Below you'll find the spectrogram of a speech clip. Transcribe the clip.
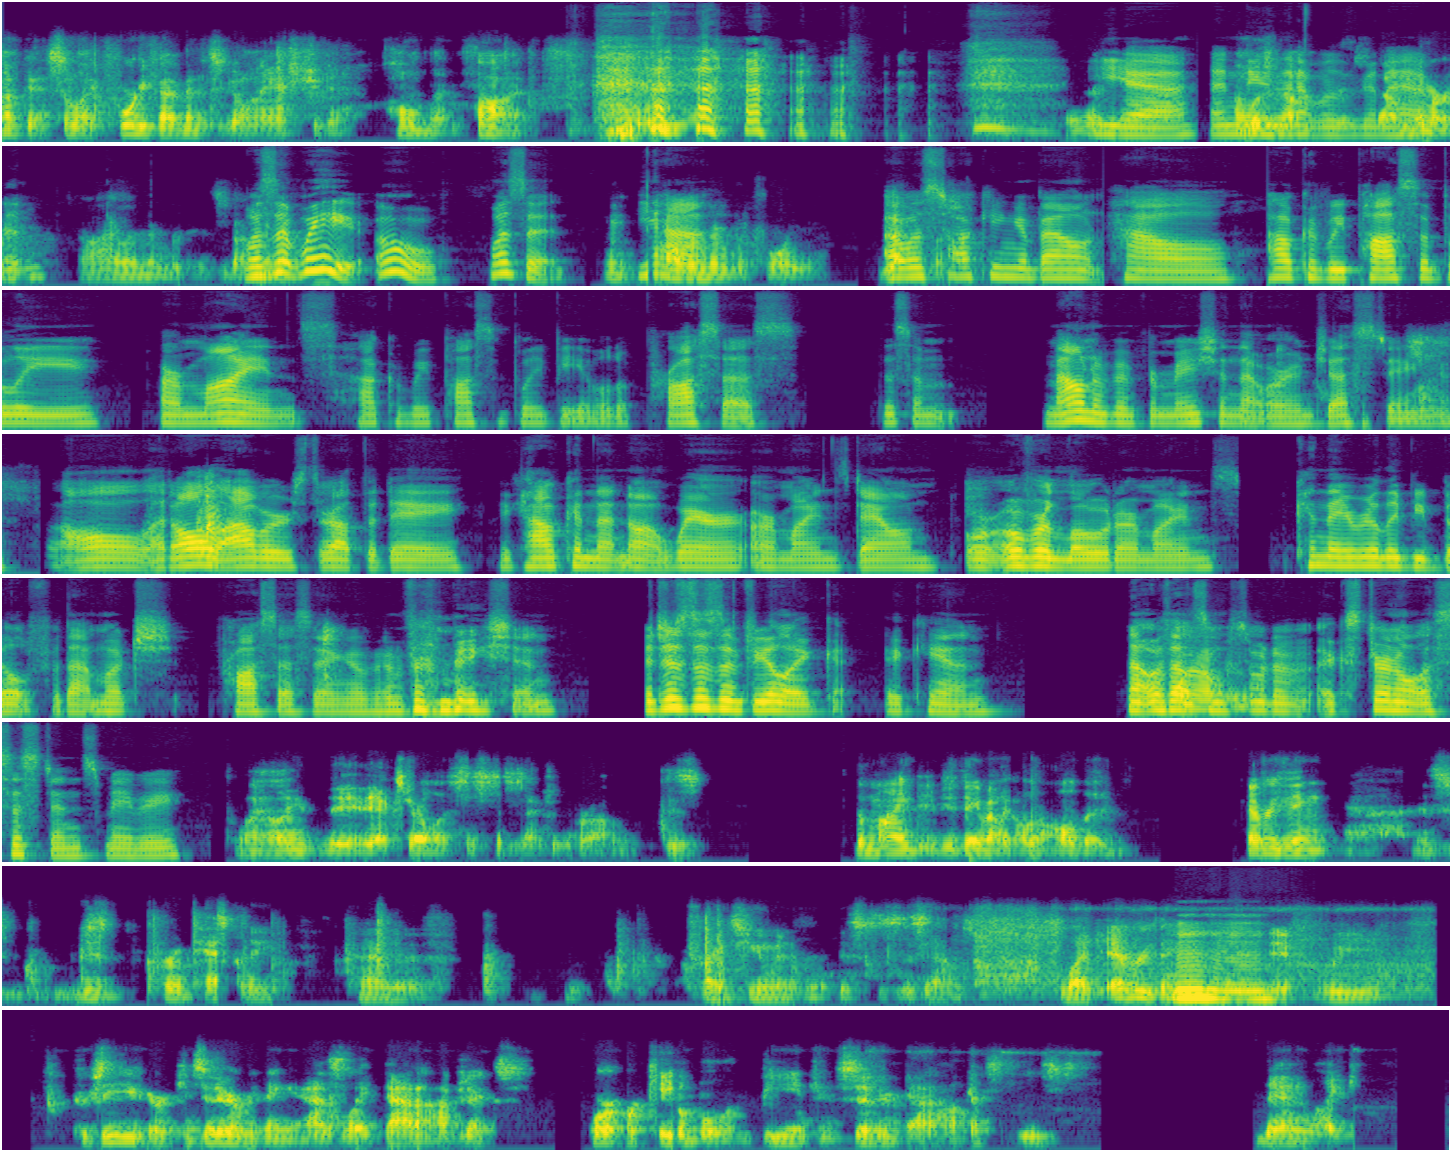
Okay, so like 45 minutes ago, I asked you to hold that thought. yeah, I knew it's that was going to memory. happen. I remember. It's about Was it? Wait. Oh, was it? Hmm, Yeah. I'll remember for you. I was but- talking about how how could we possibly our minds how could we possibly be able to process this am- amount of information that we're ingesting all at all hours throughout the day like how can that not wear our minds down or overload our minds can they really be built for that much processing of information it just doesn't feel like it can not without some sort of external assistance maybe Well, the, the external assistance is actually the problem because the mind, if you think about like all, all the everything is just grotesquely kind of transhuman. This, this sounds like everything. Mhm. If we perceive or consider everything as like data objects or, or capable of being considered data objects, then like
